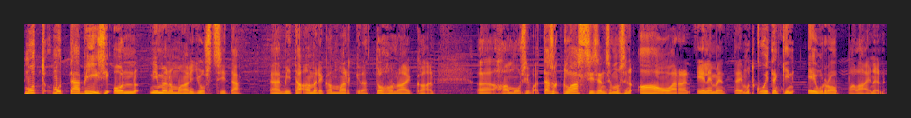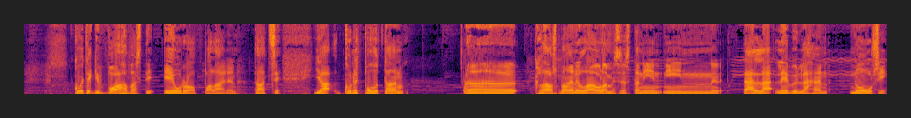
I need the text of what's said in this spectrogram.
Mutta mut tämä biisi on nimenomaan just sitä – mitä Amerikan markkinat tohon aikaan ää, hamusivat. Tässä on klassisen semmoisen AORn elementtejä, mutta kuitenkin eurooppalainen. Kuitenkin vahvasti eurooppalainen tatsi. Ja kun nyt puhutaan ää, Klaus Mainen laulamisesta, niin, niin tällä levyllähän nousi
